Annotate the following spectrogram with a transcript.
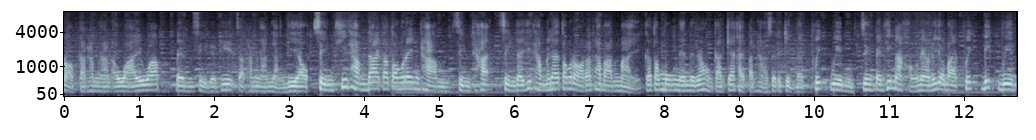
กรอบการทำงานเอาไว้ว่าเป็น 4 เดือนที่จะทำงานอย่างเดียว สิ่งที่ทำได้ก็ต้องเร่งทำสิ่งสิ่งใดที่ทำไม่ได้ต้องรอรัฐบาลใหม่ ก็ต้องมุ่งเน้นในเรื่องของการแก้ไขปัญหาเศรษฐกิจแบบ Quick Win จึงเป็นที่มาของแนวนโยบาย Quick Big Win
